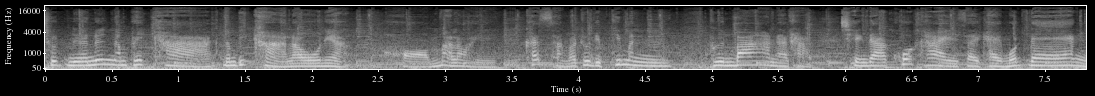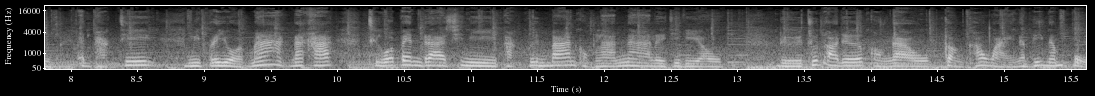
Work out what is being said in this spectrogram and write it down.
ชุดเนื้อนึ่งน้ำพริกข่าน้ำพริกข่าเราเนี่ยหอมอร่อย คัดสรรวัตถุดิบที่มัน พื้นบ้านนะคะเชียงดาคั่วไข่ใส่ไข่มดแดง เป็นผักที่มีประโยชน์มากนะคะ ถือว่าเป็นราชินีผักพื้นบ้านของร้านนาเลยทีเดียว หรือชุดออเดิร์ฟของเรากล่องข้าวไหวน้ำพริกน้ำปู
